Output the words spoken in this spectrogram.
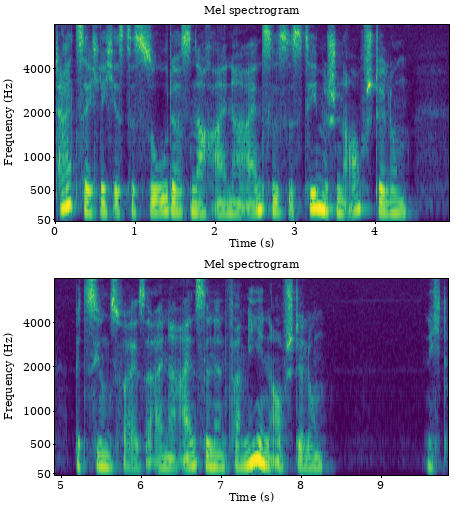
Tatsächlich ist es so, dass nach einer einzelsystemischen Aufstellung bzw. einer einzelnen Familienaufstellung nicht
